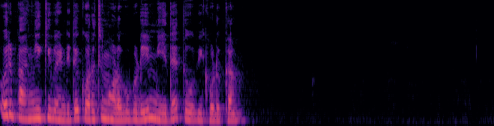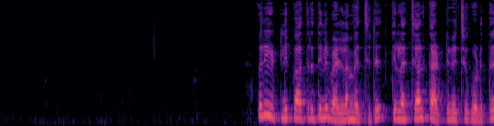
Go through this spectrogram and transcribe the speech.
ഒരു ഭംഗിക്ക് വേണ്ടിയിട്ട് കുറച്ച് മുളക് പൊടിയും മീതെ തൂവി കൊടുക്കാം. ഒരു ഇഡ്ഡലി പാത്രത്തിൽ വെള്ളം വെച്ചിട്ട് തിളച്ചാൽ തട്ടി വെച്ച് കൊടുത്ത്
